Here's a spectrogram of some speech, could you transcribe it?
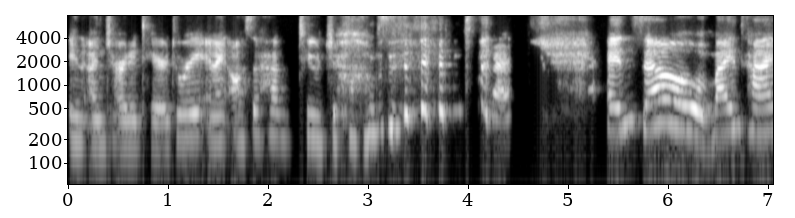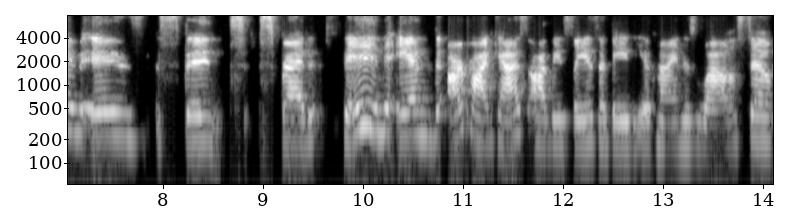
in uncharted territory. And I also have two jobs. yes. And so my time is spent spread thin, and our podcast obviously is a baby of mine as well. So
